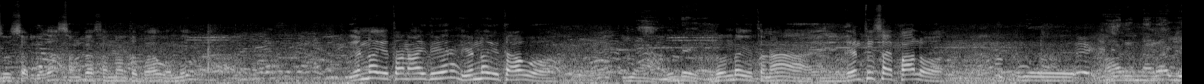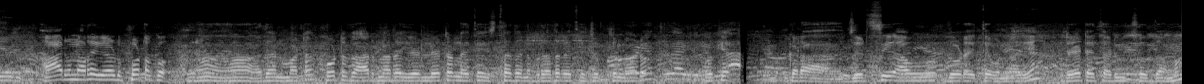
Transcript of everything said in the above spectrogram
చూస్తారు కదా సంకా సన్నంత బాగుంది. ఎన్నో ఈతనా ఇది? ఎన్నో ఈత ఆవు? రెండో ఈతనా? ఎంత ఇస్తాయి పాలు? ఇప్పుడు ఆరున్నర ఏడు. ఆరున్నర ఏడు పూటకు. అదే అనమాట పూటకు ఆరున్నర ఏడు లీటర్లు అయితే ఇస్తుందని బ్రదర్ అయితే చెప్తున్నాడు. ఓకే. ఇక్కడ జెర్సీ ఆవు దూడ అయితే ఉన్నాయి. రేట్ అయితే అడిగి చూద్దాము.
